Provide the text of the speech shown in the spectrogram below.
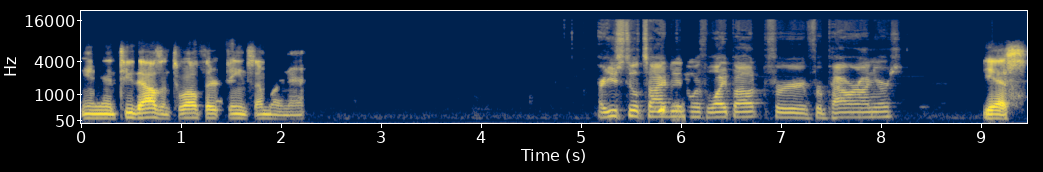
in 2012, 13, somewhere in there. Are you still tied in with Wipeout for for power on yours? Yes.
